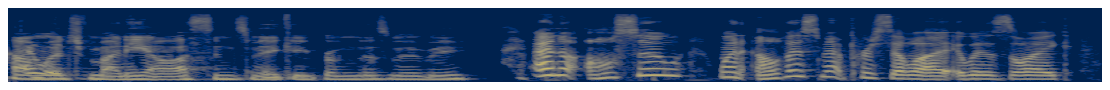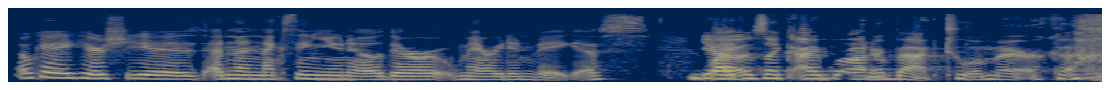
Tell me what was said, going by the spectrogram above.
how much money Austin's making from this movie? And also, when Elvis met Priscilla, it was like, okay, here she is, and then next thing you know, they're married in Vegas. Yeah, Like- it was like I brought her back to America.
